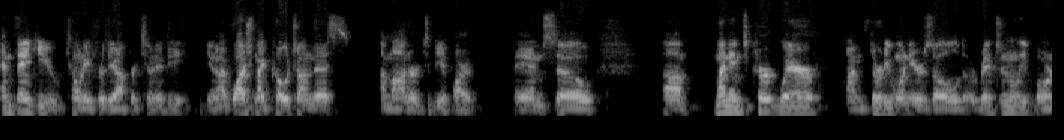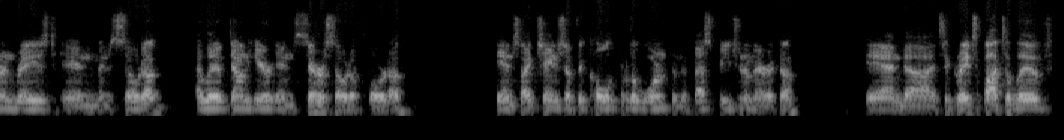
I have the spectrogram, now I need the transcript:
And thank you, Tony, for the opportunity. You know, I've watched my coach on this. I'm honored to be a part. And so, um, my name's Kurt Ware. I'm 31 years old, originally born and raised in Minnesota. I live down here in Sarasota, Florida. And so I changed up the cold for the warmth and the best beach in America. And uh, it's a great spot to live.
